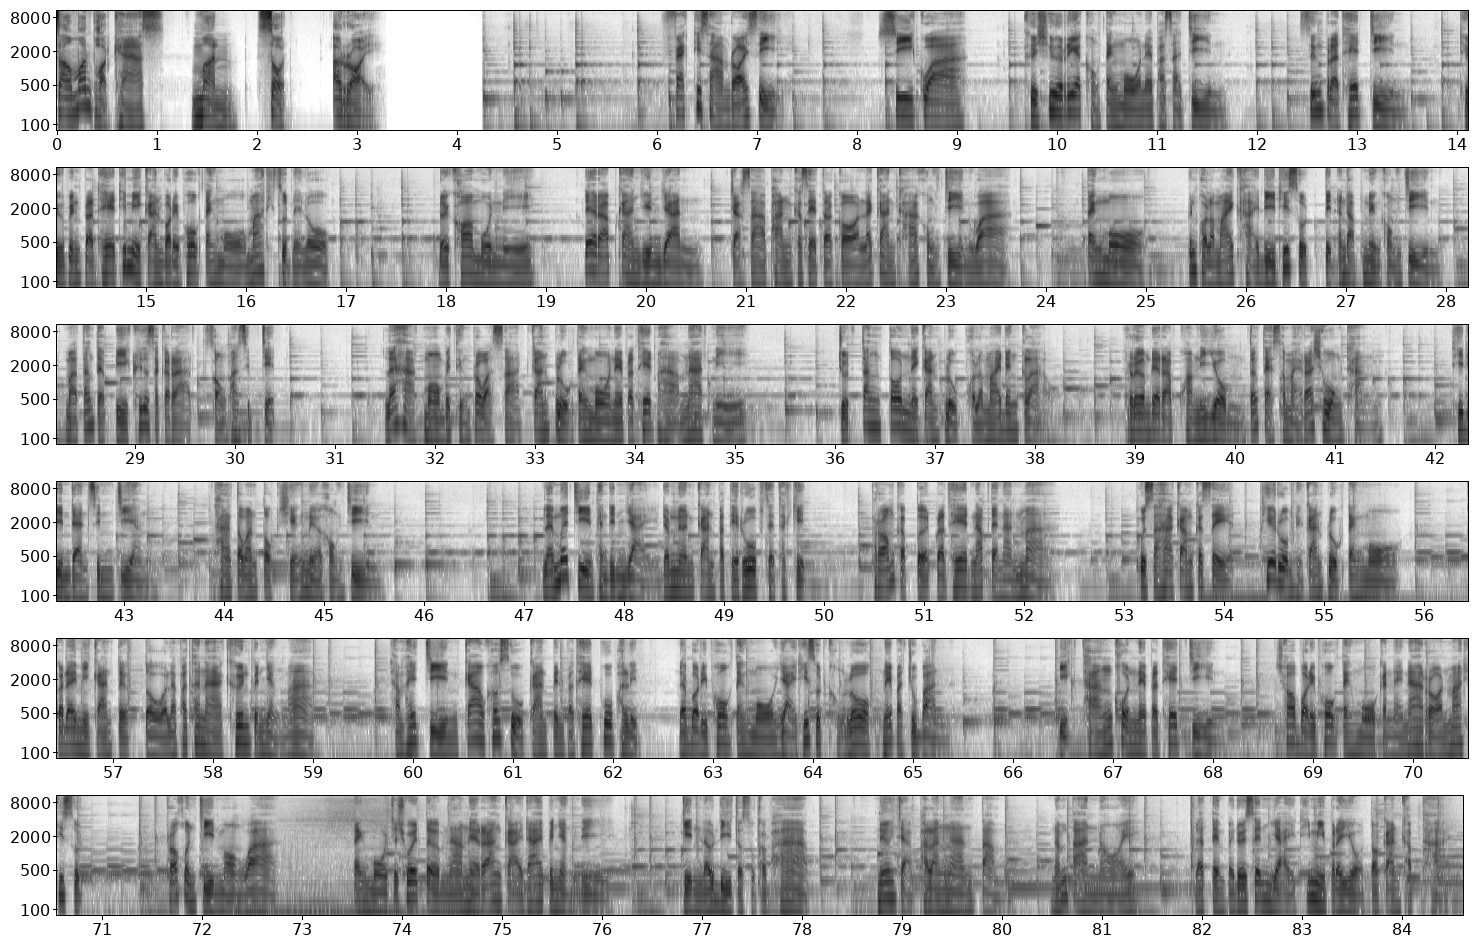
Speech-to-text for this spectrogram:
s a l ม o n PODCAST มัน สด อร่อย แฟกต์ที่ 304 ซีกวา คือชื่อเรียกของแตงโมในภาษาจีน ซึ่งประเทศจีน ถือเป็นประเทศที่มีการบริโภคแตงโมมากที่สุดในโลก โดยข้อมูลนี้ได้รับการยืนยันจากสหพันธ์เกษตรกรและการค้าของจีนว่า แตงโม เป็นผลไม้ขายดีที่สุดติดอันดับหนึ่งของจีน มาตั้งแต่ปีคริสตศักราช 2017 และหากมองไปถึงประวัติศาสตร์การปลูกแตงโมในประเทศมหาอำนาจนี้ จุดตั้งต้นในการปลูกผลไม้ดังกล่าว เริ่มได้รับความนิยมตั้งแต่สมัยราชวงศ์ถัง ที่ดินแดนซินเจียง ทางตะวันตกเฉียงเหนือของจีน และเมื่อจีนแผ่นดินใหญ่ดำเนินการปฏิรูปเศรษฐกิจ พร้อมกับเปิดประเทศนับแต่นั้นมา อุตสาหกรรมเกษตร ที่รวมถึงการปลูกแตงโม ก็ได้มีการเติบโตและพัฒนาขึ้นเป็นอย่างมากทำให้จีนก้าวเข้าสู่การเป็นประเทศผู้ผลิต และบริโภคแตงโมใหญ่ที่สุดของโลกในปัจจุบัน อีกทั้งคนในประเทศจีน ชอบบริโภคแตงโมกันในหน้าร้อนมากที่สุด เพราะคนจีนมองว่า แตงโมจะช่วยเติมน้ำในร่างกายได้เป็นอย่างดี กินแล้วดีต่อสุขภาพ เนื่องจากพลังงานต่ำน้ำตาลน้อย และเต็มไปด้วยเส้นใหญ่ที่มีประโยชน์ต่อการขับถ่าย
